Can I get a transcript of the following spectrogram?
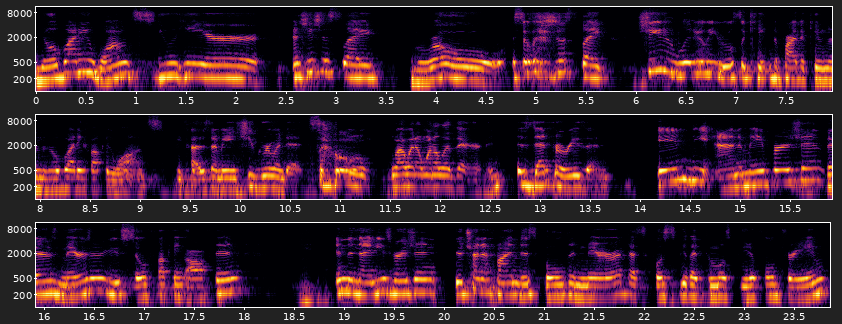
Nobody wants you here. And she's just like, bro. So it's just like, she literally rules the, king, the part of the kingdom that nobody fucking wants because, I mean, she ruined it. So why would I want to live there? It's dead for a reason in the anime version, there's mirrors are used so fucking often. In the 90s version, you're trying to find this golden mirror that's supposed to be like the most beautiful dream.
